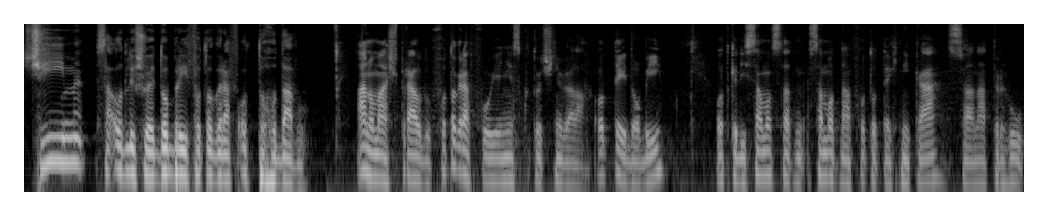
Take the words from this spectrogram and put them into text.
Čím sa odlišuje dobrý fotograf od toho davu? Áno, máš pravdu. Fotografov je neskutočne veľa. Od tej doby, odkedy samotná fototechnika sa na trhu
